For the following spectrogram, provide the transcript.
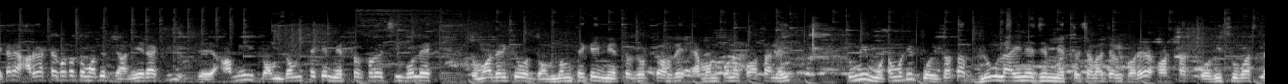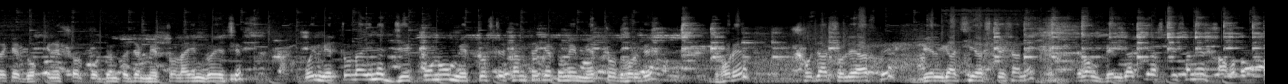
এখানে আরও একটা কথা তোমাদের জানিয়ে রাখি, যে আমি দমদম থেকে মেট্রো ধরেছি বলে তোমাদেরকেও দমদম থেকেই মেট্রো ধরতে হবে, এমন কোনো কথা নেই। তুমি মোটামুটি কলকাতা ব্লু লাইনে যে মেট্রো চলাচল করে, অর্থাৎ কবি সুভাষ থেকে দক্ষিণেশ্বর পর্যন্ত যে মেট্রো লাইন রয়েছে, ওই মেট্রো লাইনে যে কোনো মেট্রো স্টেশন থেকে তুমি মেট্রো ধরবে, ধরে সোজা চলে আসবে বেলগাছিয়া স্টেশনে এবং বেলগাছিয়া স্টেশনে সাধারণত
